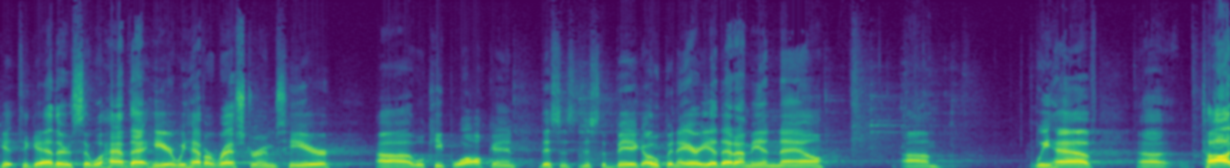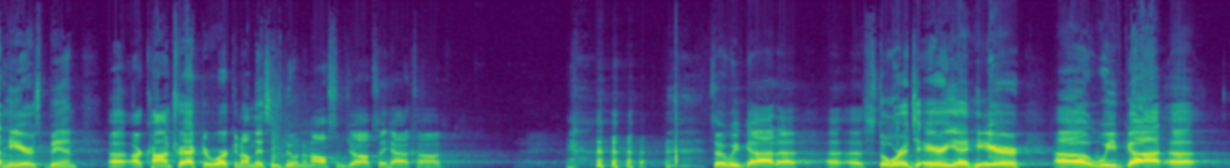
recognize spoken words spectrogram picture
get togethers. So we'll have that here. We have our restrooms here. Uh, we'll keep walking. This is just the big open area that I'm in now. Um, we have uh, Todd here has been uh, our contractor working on this. He's doing an awesome job. Say hi, Todd. so we've got a, a, a storage area here. Uh, we've got a,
